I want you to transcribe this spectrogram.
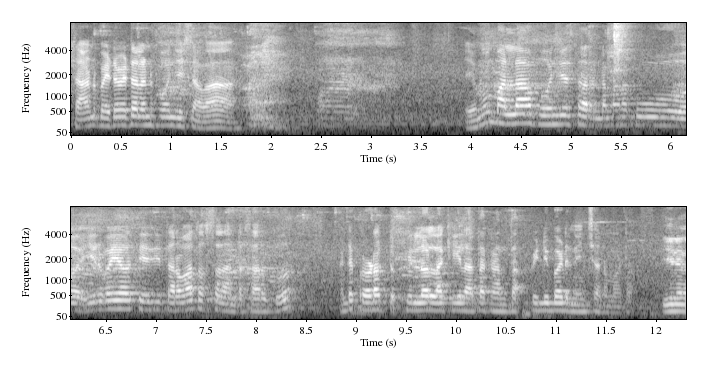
స్టాండ్ బయట. పెట్టాలని ఫోన్ చేసినావా? ఏమో మళ్ళా ఫోన్ చేస్తారంట. మనకు ఇరవయో తేదీ తర్వాత వస్తుందంట సరుకు. అంటే ప్రోడక్ట్ పిల్లలకి లతకంతా పిండిబడి నుంచి అనమాట ఈ నెల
